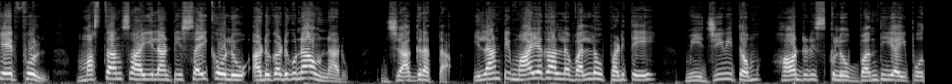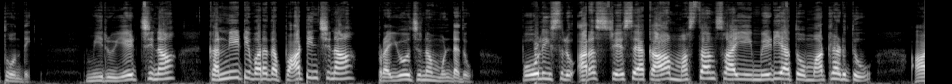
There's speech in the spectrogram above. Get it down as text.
కేర్ఫుల్ మస్తాన్ సాయి లాంటి సైకోలు అడుగడుగునా ఉన్నారు. జాగ్రత్త! ఇలాంటి మాయగాళ్ళ వల్లో పడితే మీ జీవితం హార్డ్ డిస్కులో బందీ అయిపోతోంది. మీరు ఏడ్చినా, కన్నీటి వరద పాటించినా ప్రయోజనం ఉండదు. పోలీసులు అరెస్ట్ చేశాక మస్తాన్ సాయి మీడియాతో మాట్లాడుతూ ఆ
